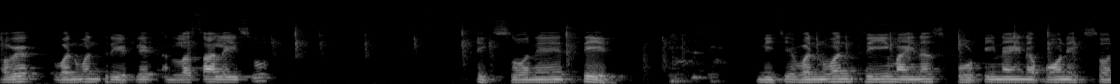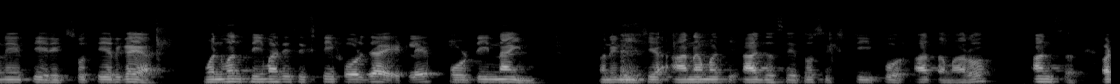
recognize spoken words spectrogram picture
હવે વન વન થ્રી એટલે લસા લઈશું એકસો ને તેર નીચે one one three minus forty nine upon એકસો ને તેર એકસો તેર ગયા વન વન થ્રીમાંથી સિક્સટી ફોર જાય એટલે ફોર્ટી નાઇન અને નીચે આનામાંથી આ જશે તો સિક્સટી ફોર આ તમારો આન્સર હવે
